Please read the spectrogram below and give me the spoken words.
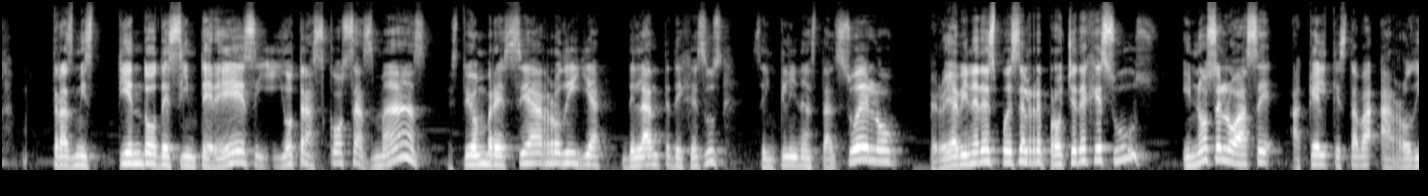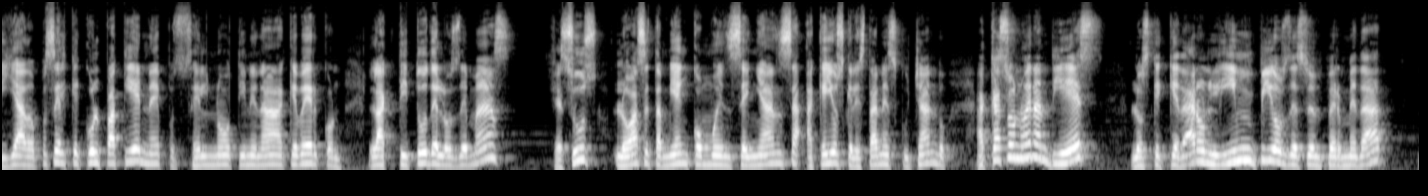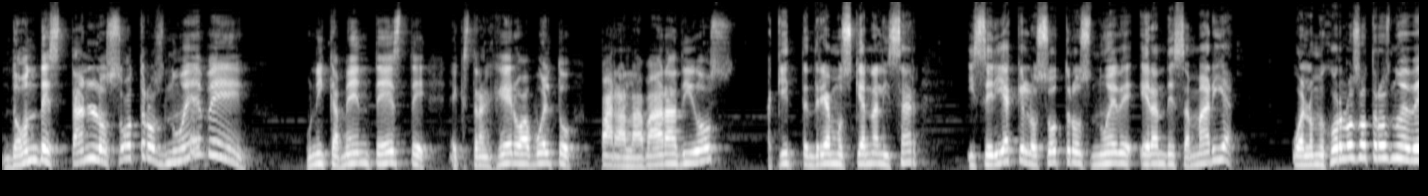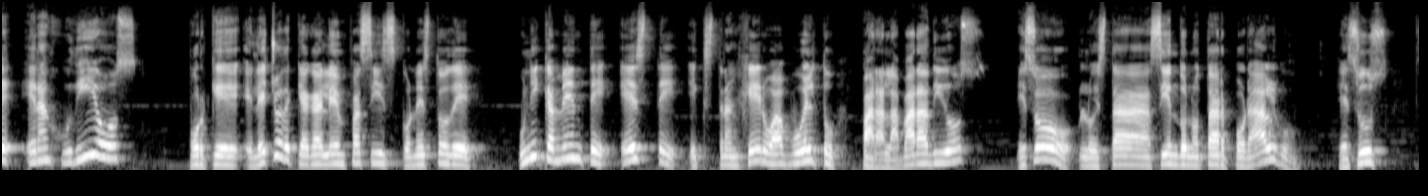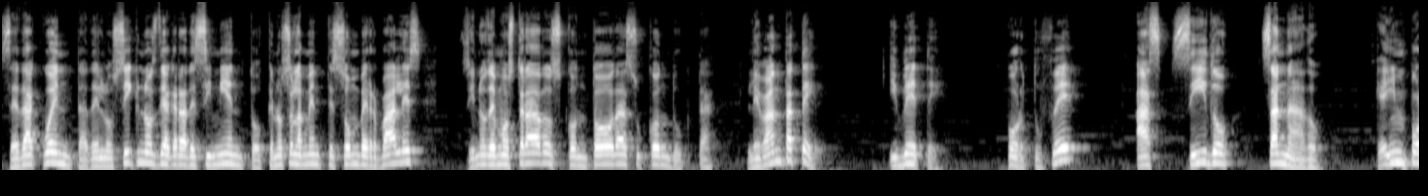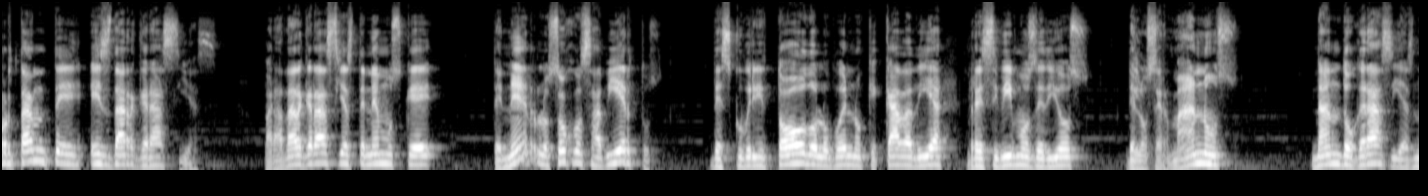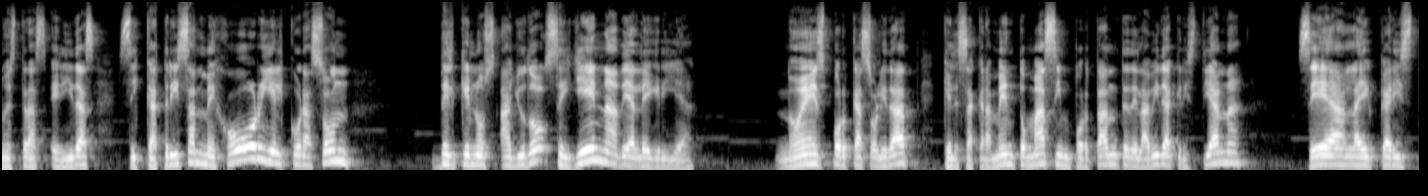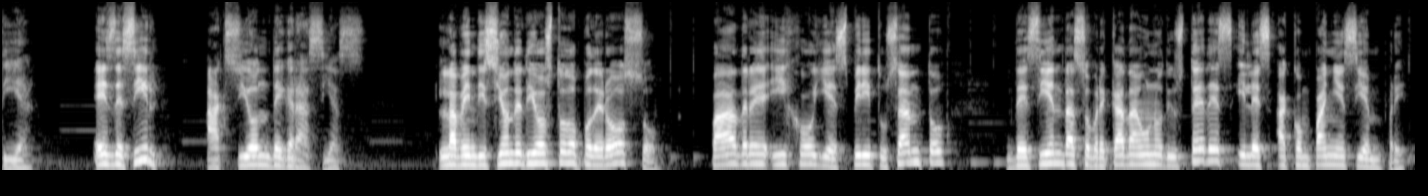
transmitiendo desinterés y otras cosas más. Este hombre se arrodilla delante de Jesús, se inclina hasta el suelo, pero ya viene después el reproche de Jesús. Y no se lo hace aquel que estaba arrodillado, pues el que culpa tiene, pues él no tiene nada que ver con la actitud de los demás. Jesús lo hace también como enseñanza a aquellos que le están escuchando. ¿Acaso no eran diez los que quedaron limpios de su enfermedad? ¿Dónde están los otros nueve? Únicamente este extranjero ha vuelto para alabar a Dios. Aquí tendríamos que analizar, ¿y sería que los otros nueve eran de Samaria? O a lo mejor los otros nueve eran judíos. Porque el hecho de que haga el énfasis con esto de únicamente este extranjero ha vuelto para alabar a Dios, eso lo está haciendo notar por algo. Jesús se da cuenta de los signos de agradecimiento que no solamente son verbales, sino demostrados con toda su conducta. Levántate y vete. Por tu fe has sido sanado. Qué importante es dar gracias. Para dar gracias tenemos que tener los ojos abiertos, descubrir todo lo bueno que cada día recibimos de Dios, de los hermanos, Dando gracias nuestras heridas cicatrizan mejor y el corazón del que nos ayudó se llena de alegría. No es por casualidad que el sacramento más importante de la vida cristiana sea la Eucaristía, es decir, acción de gracias. La bendición de Dios Todopoderoso, Padre, Hijo y Espíritu Santo, descienda sobre cada uno de ustedes y les acompañe siempre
